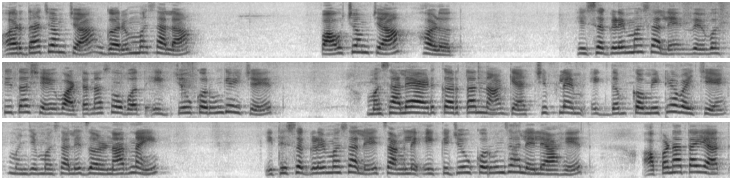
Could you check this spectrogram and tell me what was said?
अर्धा चमचा गरम मसाला पाव चमचा हळद. हे सगळे मसाले व्यवस्थित असे वाटणासोबत एकजीव करून घ्यायचे आहेत. मसाले ॲड करताना गॅसची फ्लेम एकदम कमी ठेवायची आहे म्हणजे मसाले जळणार नाही. इथे सगळे मसाले चांगले एकजीव करून झालेले आहेत. आपण आता यात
